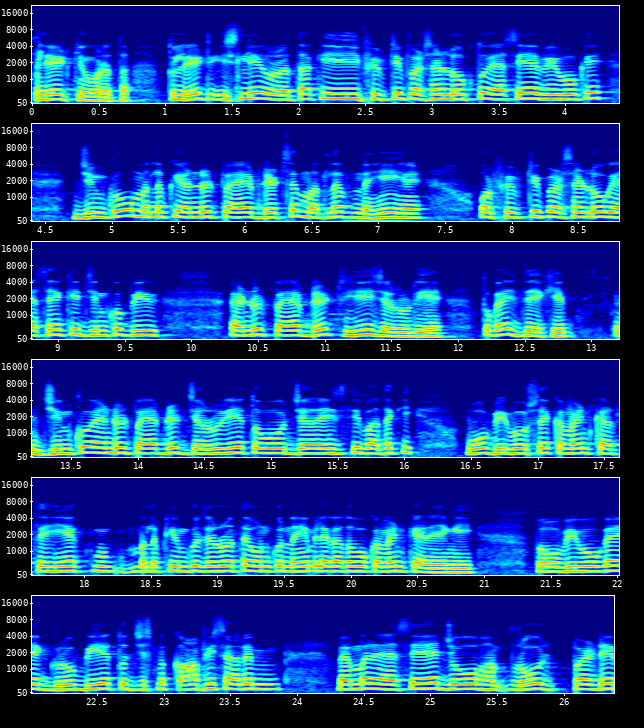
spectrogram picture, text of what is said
लेट क्यों हो रहा था? तो लेट इसलिए हो रहा था कि फिफ्टी परसेंट लोग तो ऐसे हैं वीवो के, जिनको मतलब कि एंड्रॉयड पाई अपडेट से मतलब नहीं है। और फिफ्टी परसेंट लोग ऐसे हैं कि जिनको भी एंड्रॉयड पाई अपडेट ही ज़रूरी है। तो गाइज़ देखिए, जिनको एंड्रॉयड पाई अपडेट ज़रूरी है तो वो सी बात है कि वो वीवो से कमेंट करते ही हैं। मतलब कि उनको ज़रूरत है, उनको नहीं मिलेगा तो वो कमेंट करेंगी। तो वीवो का एक ग्रुप भी है तो जिसमें काफ़ी सारे मेंबर ऐसे हैं जो हम रोज़ पर डे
